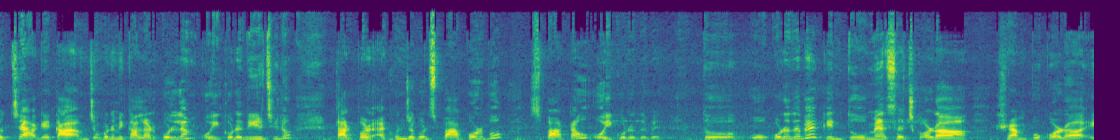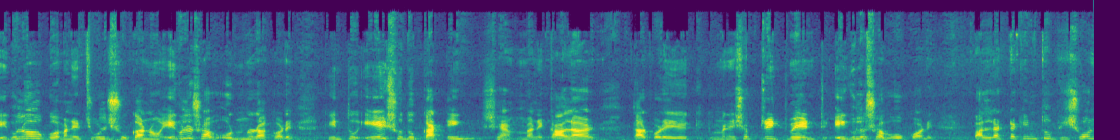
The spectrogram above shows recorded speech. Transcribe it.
হচ্ছে আগে যখন আমি কালার করলাম, ওই করে দিয়েছিল। তারপর এখন যখন স্পা করব স্পাটাও ওই করে দেবে। তো ও করে দেবে, কিন্তু ম্যাসেজ করা শ্যাম্পু করা, এগুলো মানে চুল শুকানো, এগুলো সব অন্যরা করে। কিন্তু এ শুধু কাটিং মানে কালার তারপরে মানে সব ট্রিটমেন্ট এইগুলো সব ও করে। পার্লারটা কিন্তু ভীষণ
